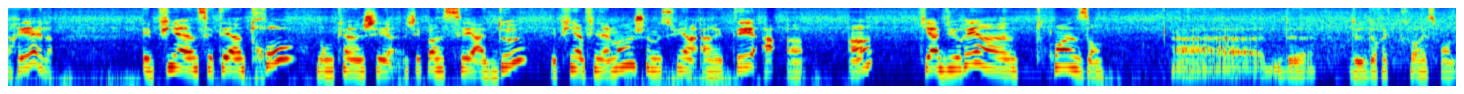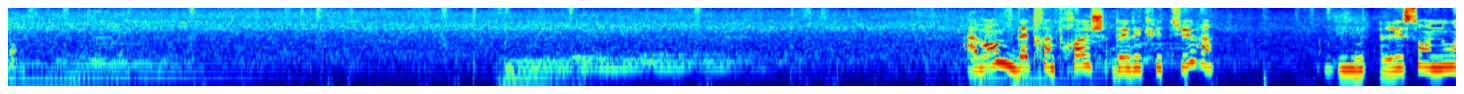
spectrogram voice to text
réelles. Et puis c'était un trop, donc j'ai pensé à deux, et puis finalement je me suis arrêtée à un. Un qui a duré trois ans euh, de, correspondance. Avant d'être proche de l'écriture, laissons-nous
